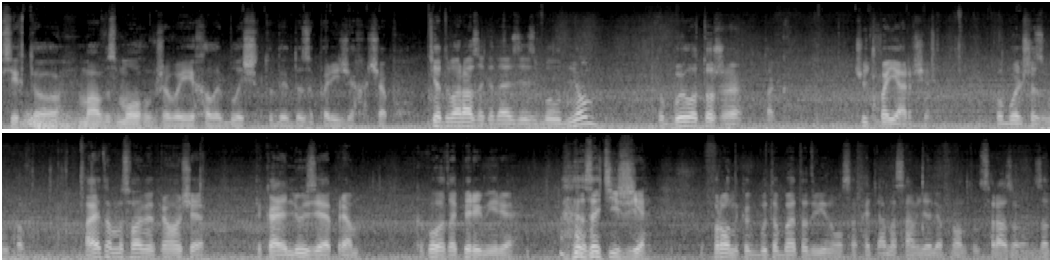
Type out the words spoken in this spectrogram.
всі, хто мав змогу, вже виїхали ближче туди до Запоріжжя хоча б. Ті два рази, коли я здесь був днем, то було теж так, чуть поярче, побольше звуков. А это мы с вами прям вообще такая иллюзия прям какого-то перемирия, затишья. Фронт как будто бы отодвинулся, хотя на самом деле фронт тут сразу вон за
